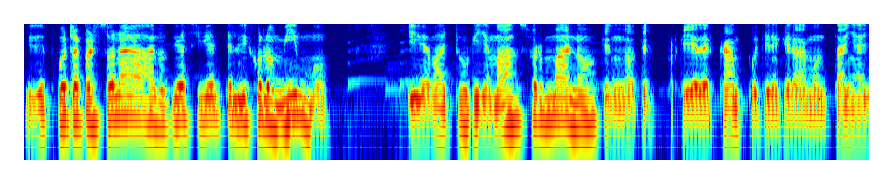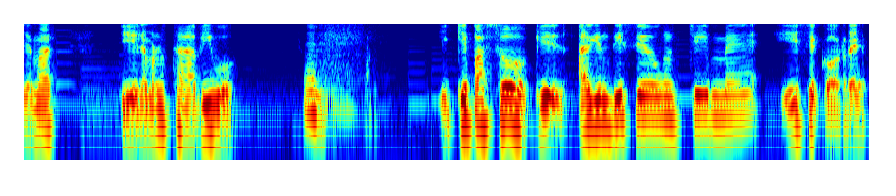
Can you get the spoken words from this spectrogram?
Y después otra persona a los días siguientes le dijo lo mismo. Y además tuvo que llamar a su hermano, que no porque ella del campo tiene que ir a la montaña a llamar, y el hermano estaba vivo. ¿Y qué pasó? Que alguien dice un chisme y se corre,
